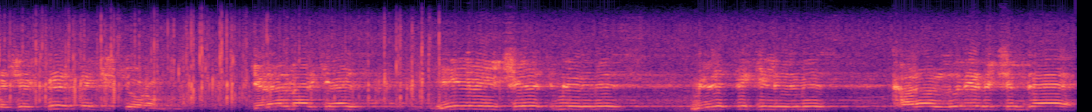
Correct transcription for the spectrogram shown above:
teşekkür etmek istiyorum. Genel merkez, il ve ilçe yönetimlerimiz, milletvekillerimiz kararlı bir biçimde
